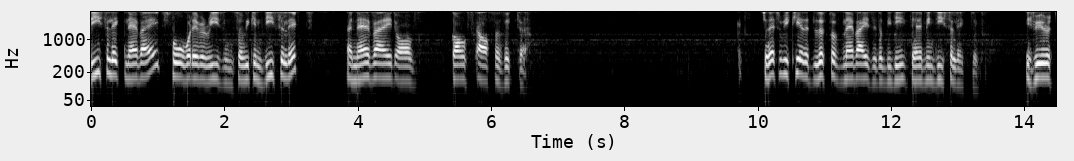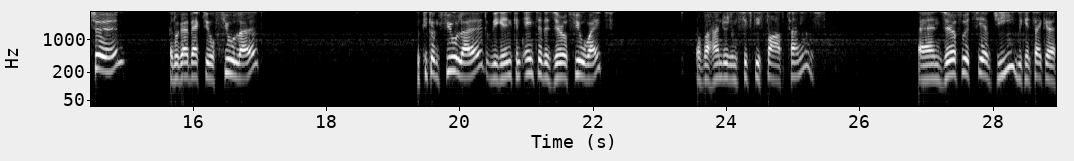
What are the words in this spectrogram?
deselect nav aids for whatever reason. So we can deselect a nav aid of Golf Alpha Victor. So that's where we clear the list of nav aids that that have been deselected. If we return, it'll go back to your fuel load. We click on fuel load, we then can enter the zero fuel weight of 165 tons. And zero fuel CFG, we can take a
